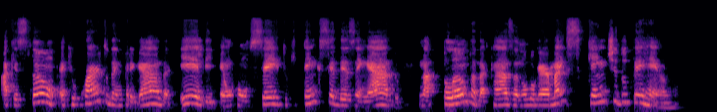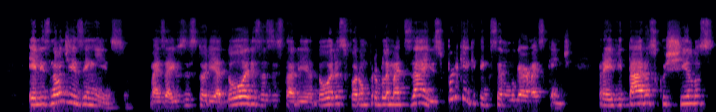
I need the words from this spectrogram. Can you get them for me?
A questão é que o quarto da empregada, ele é um conceito que tem que ser desenhado na planta da casa, no lugar mais quente do terreno. Eles não dizem isso, mas aí os historiadores, as historiadoras foram problematizar isso. Por que, que tem que ser no lugar mais quente? para evitar os cochilos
